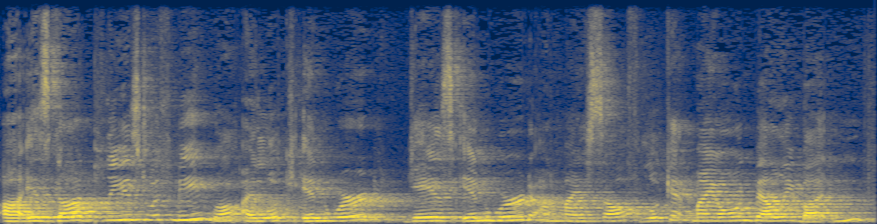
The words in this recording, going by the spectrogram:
Uh, is God pleased with me? Well, I look inward, gaze inward on myself, look at my own belly button,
